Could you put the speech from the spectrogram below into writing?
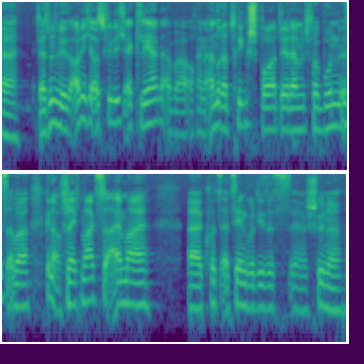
das müssen wir jetzt auch nicht ausführlich erklären, aber auch ein anderer Trinksport, der damit verbunden ist. Aber genau, vielleicht magst du einmal äh, kurz erzählen, wo dieses äh, schöne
